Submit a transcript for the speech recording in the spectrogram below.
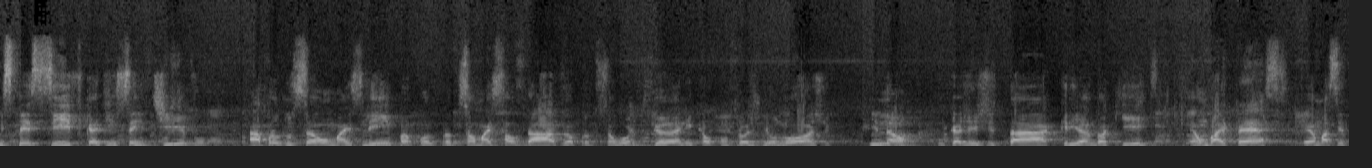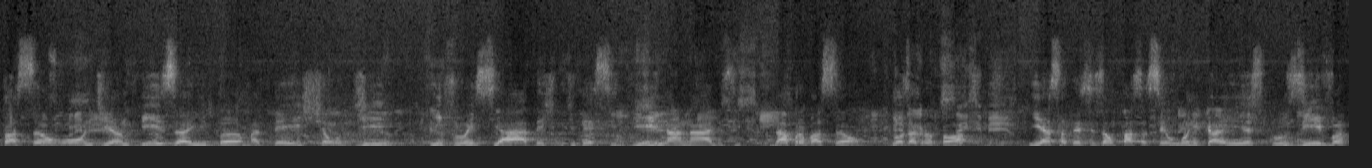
específica de incentivo a produção mais limpa, a produção mais saudável, a produção orgânica, o controle biológico. E não, o que a gente está criando aqui é um bypass, é uma situação onde Anvisa e IBAMA deixam de influenciar, deixam de decidir na análise da aprovação dos agrotóxicos e essa decisão passa a ser única e exclusiva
